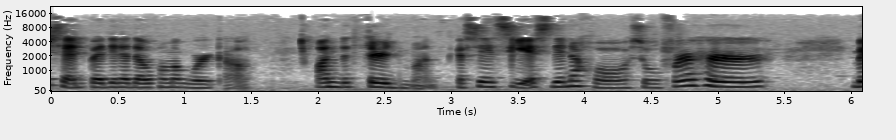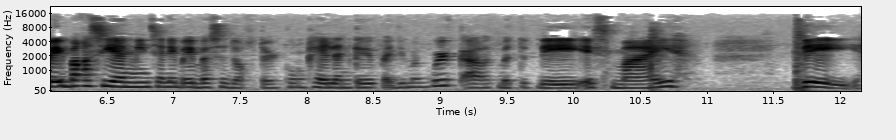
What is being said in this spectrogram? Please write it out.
Said pwede na daw ako mag-workout on the third month. Kasi CS din ako. So, for her, iba-iba kasi yan. Minsan iba-iba sa doctor kung kailan kayo pwede mag-workout. But today is my day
